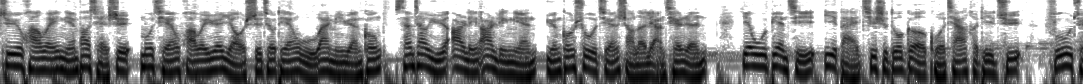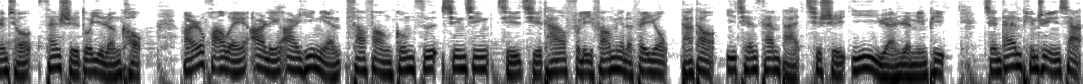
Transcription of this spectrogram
据华为年报显示，目前华为约有十九点五万名员工，相较于二零二零年，员工数减少了两千人，业务遍及一百七十多个国家和地区，服务全球三十多亿人口。而华为二零二一年发放工资、薪金及其他福利方面的费用达到一千三百七十一亿元人民币。简单平均一下，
